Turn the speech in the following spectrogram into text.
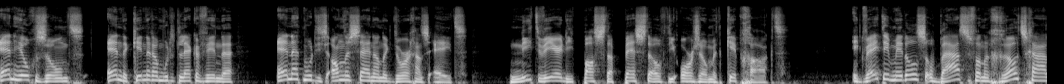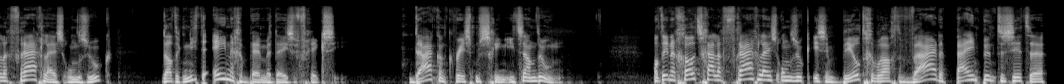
en heel gezond, en de kinderen moeten het lekker vinden, en het moet iets anders zijn dan ik doorgaans eet. Niet weer die pasta pesto of die orzo met kip gehakt. Ik weet inmiddels op basis van een grootschalig vraaglijstonderzoek dat ik niet de enige ben met deze frictie. Daar kan Chris misschien iets aan doen. Want in een grootschalig vragenlijstonderzoek is in beeld gebracht waar de pijnpunten zitten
